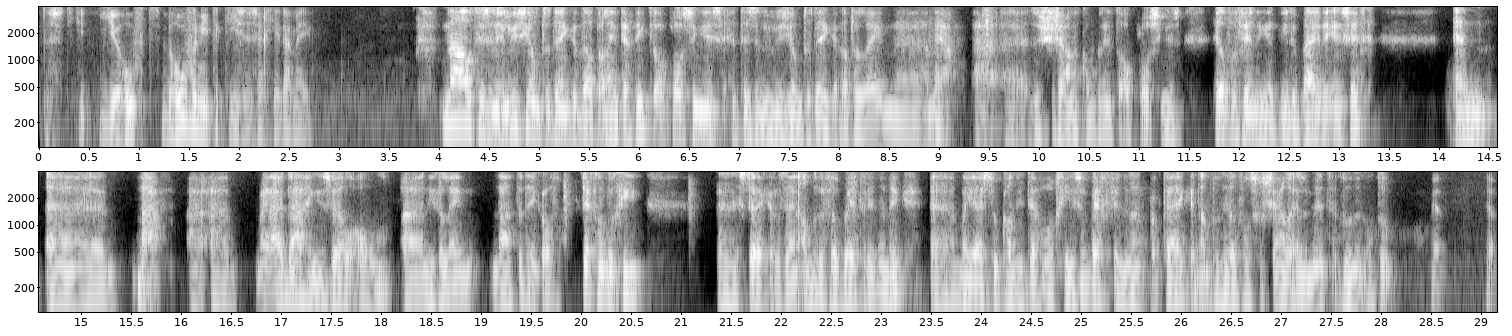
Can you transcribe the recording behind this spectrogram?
dus je, je, hoeft, we hoeven niet te kiezen, zeg je daarmee? Nou, het is een illusie om te denken dat alleen techniek de oplossing is. En het is een illusie om te denken dat alleen uh, nou ja, de sociale component de oplossing is. Heel veel vindingen bieden beide in zich. En uh, nou, mijn uitdaging is wel om niet alleen na te denken over technologie, sterker, er zijn anderen veel beter in dan ik. Maar juist hoe kan die technologie zijn weg vinden naar de praktijk? En dan doen heel veel sociale elementen doen er dan toe. Ja, ja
